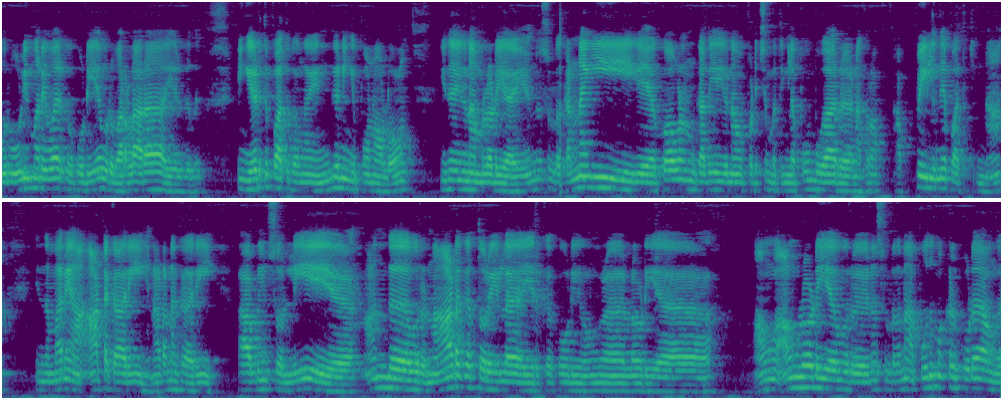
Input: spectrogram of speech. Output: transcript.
ஒரு ஒளிமறைவாக இருக்கக்கூடிய ஒரு வரலாறாக இருக்குது. நீங்கள் எடுத்து பார்த்துக்கோங்க எங்கே நீங்கள் போனாலும் இது இது நம்மளுடைய என்ன சொல்கிறது கண்ணகி கோவலன் கதையை நம்ம படித்தோம் பார்த்தீங்களா பூம்புகார் நகரம். அப்பையிலேருந்தே பார்த்துட்டிங்கன்னா இந்த மாதிரி ஆட்டக்காரி நடனக்காரி அப்படின்னு சொல்லி அந்த ஒரு நாடகத்துறையில் இருக்கக்கூடியவங்களுடைய அவங்க அவங்களுடைய ஒரு என்ன சொல்கிறதுனா பொதுமக்கள் கூட அவங்க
